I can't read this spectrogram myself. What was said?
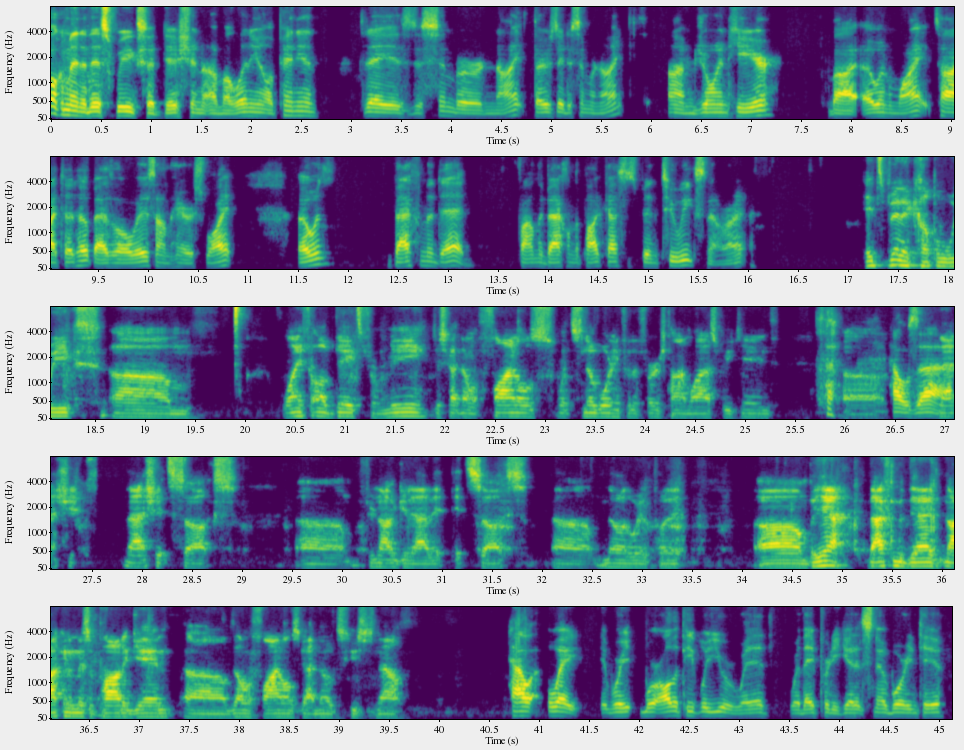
Welcome into this week's edition of Millennial Opinion. Today is December 9th, Thursday, December 9th. I'm joined here by Owen White, Ty Tudhope. As always, I'm Harris White. Owen, back from the dead. Finally back on the podcast. It's been two weeks now, right? It's been a couple weeks. Um, life updates for me. Just got done with finals. Went snowboarding for the first time last weekend. Uh, How was that? That shit. That shit sucks. Um, if you're not good at it, it sucks. Um, no other way to put it. Um, but yeah, back from the dead. Not going to miss a pod again. Um, done with finals. Got no excuses now. How? Wait, were were all the people you were with were they pretty good at snowboarding too?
